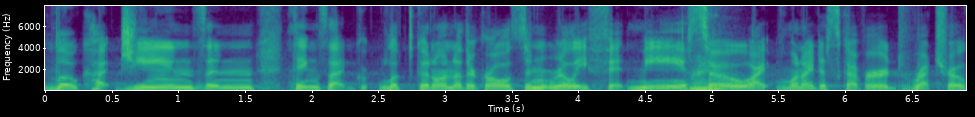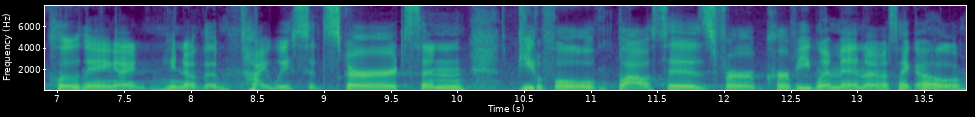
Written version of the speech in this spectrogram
Low cut jeans and things that g- looked good on other girls didn't really fit me. So I, when I discovered retro clothing, I, you know, the high waisted skirts and beautiful blouses for curvy women, I was like, oh,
